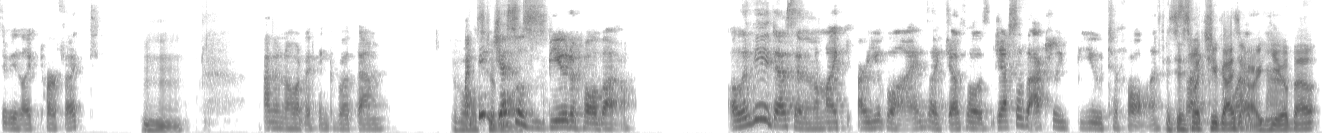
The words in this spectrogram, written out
to be like perfect. Mm-hmm. I don't know what I think about them. Divorce, I think Jessel's divorce. beautiful though. Olivia doesn't, and I'm like, are you blind? Like Jessel is Jessel's actually beautiful. And Is this like, what you guys what argue now? about?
